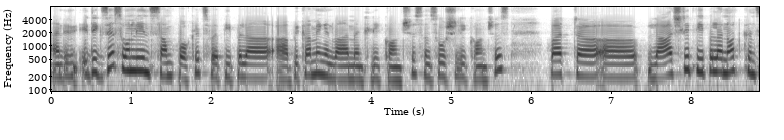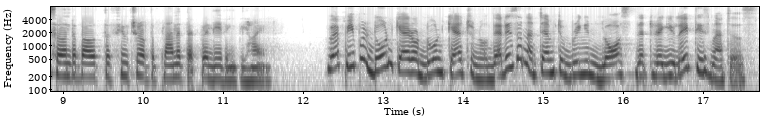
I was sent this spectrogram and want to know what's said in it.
And it, it, exists only in some pockets where people are, are becoming environmentally conscious and socially conscious. But uh, uh largely people are not concerned about the future of the planet that we're leaving behind where people don't care or don't care to know, there is an attempt to bring in laws that regulate these matters.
